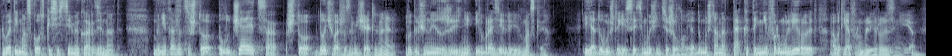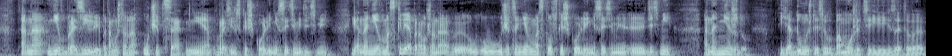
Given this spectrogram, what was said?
в этой московской системе координат. Мне кажется, что получается, что дочь ваша замечательная выключена из жизни и в Бразилии, и в Москве. И я думаю, что ей с этим очень тяжело. Я думаю, что она так это не формулирует, а вот я формулирую за нее. Она не в Бразилии, потому что она учится не в бразильской школе, не с этими детьми. И она не в Москве, потому что она э, учится не в московской школе, не с этими э, детьми. Она между. И я думаю, что если вы поможете ей из этого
